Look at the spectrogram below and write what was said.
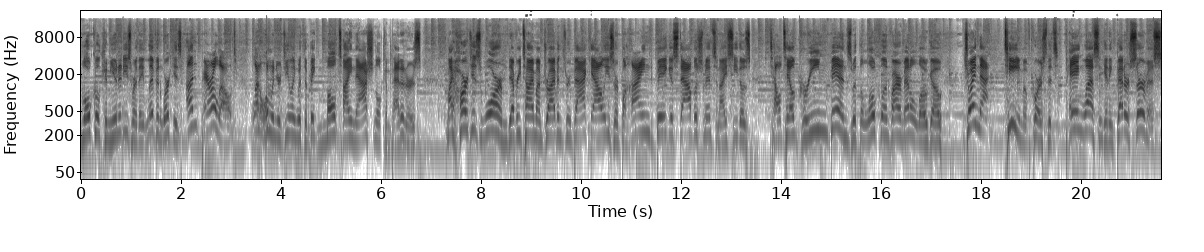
local communities where they live and work is unparalleled, let alone when you're dealing with the big multinational competitors. My heart is warmed every time I'm driving through back alleys or behind big establishments and I see those telltale green bins with the local environmental logo. Join that team, of course, that's paying less and getting better service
